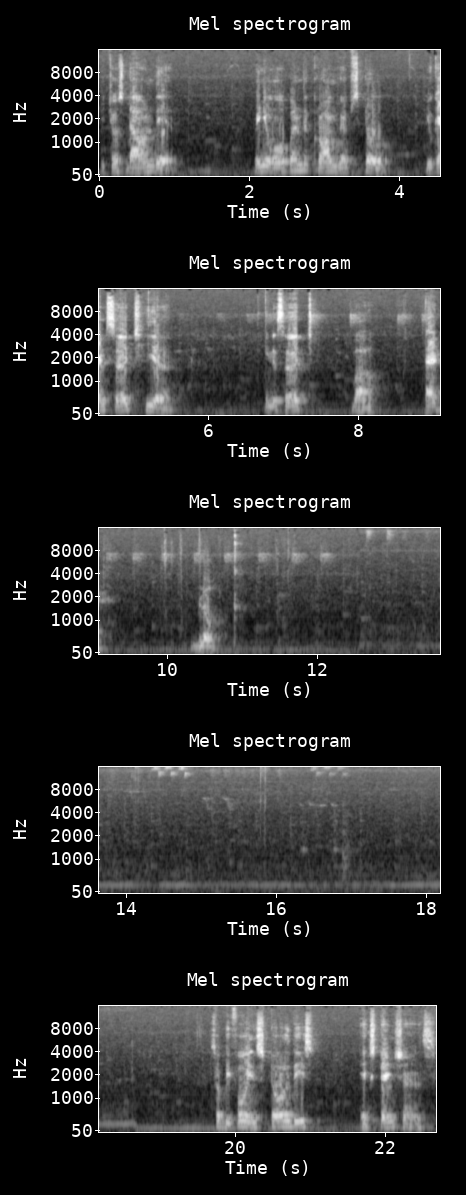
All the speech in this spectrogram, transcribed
which was down there. When you open the Chrome Web Store you can search here in the search bar add block so before install these extensions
